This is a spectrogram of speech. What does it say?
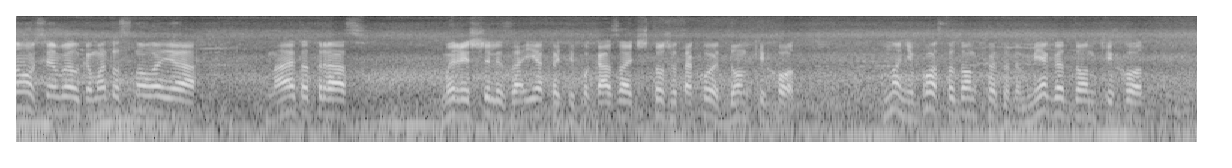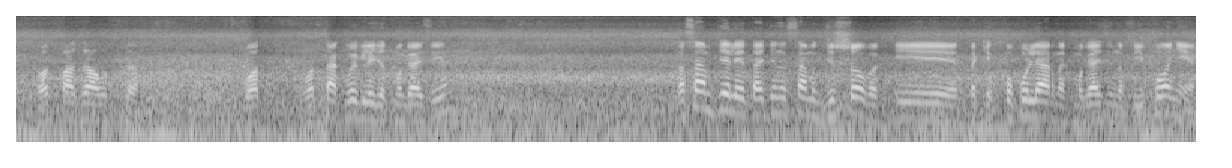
снова всем welcome, это снова я. На этот раз мы решили заехать и показать, что же такое Дон Кихот. Но не просто Дон Кихот, это мега Дон Кихот. Вот, пожалуйста. Вот, вот так выглядит магазин. На самом деле это один из самых дешевых и таких популярных магазинов в Японии.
